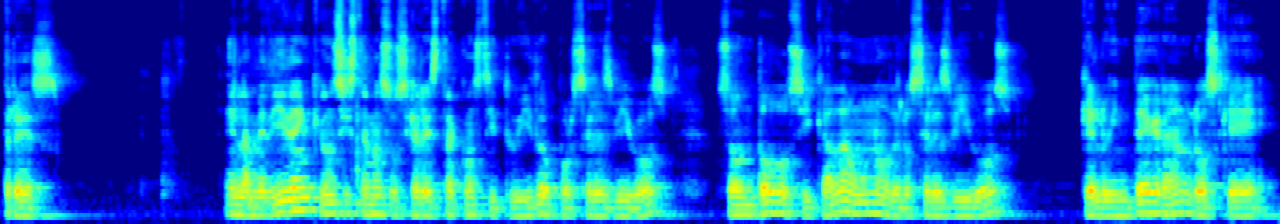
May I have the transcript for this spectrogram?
3. En la medida en que un sistema social está constituido por seres vivos, son todos y cada uno de los seres vivos que lo integran los que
